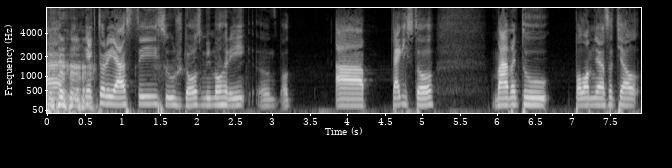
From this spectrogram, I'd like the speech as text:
a niektorí jazdci sú už dosť mimo hry um, a takisto máme tu podľa mňa zatiaľ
